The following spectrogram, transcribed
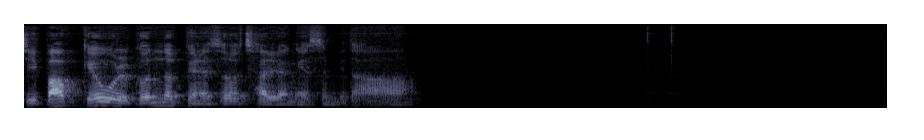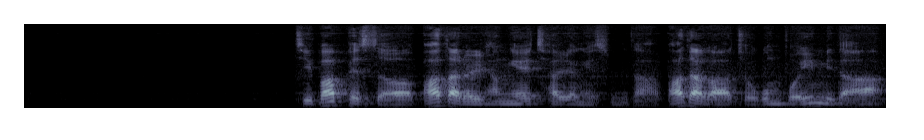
집 앞 겨울 건너편에서 촬영했습니다. 집 앞에서 바다를 향해 촬영했습니다. 바다가 조금 보입니다.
